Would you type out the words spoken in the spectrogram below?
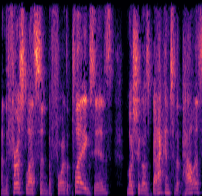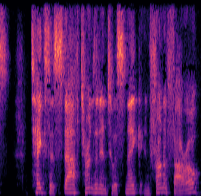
And the first lesson before the plagues is Moshe goes back into the palace, takes his staff, turns it into a snake in front of Pharaoh,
